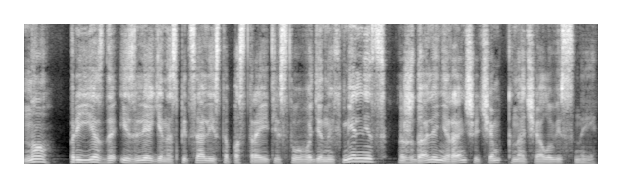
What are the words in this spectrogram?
Но приезда из Легина специалиста по строительству водяных мельниц ждали не раньше, чем к началу весны,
